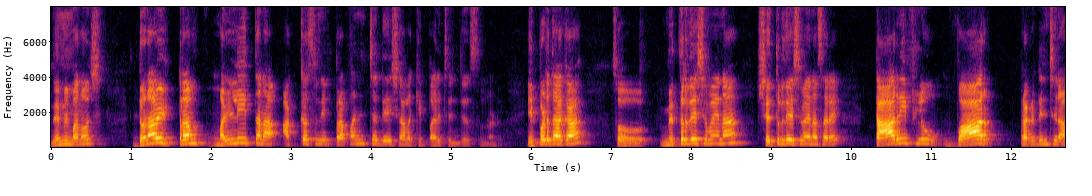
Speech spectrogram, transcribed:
నేను మీ మనోజ్. డొనాల్డ్ ట్రంప్ మళ్ళీ తన అక్కసుని ప్రపంచ దేశాలకి పరిచయం చేస్తున్నాడు. ఇప్పటిదాకా సో మిత్రదేశమైనా శత్రుదేశమైనా సరే టారిఫ్లు వార్ ప్రకటించిన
